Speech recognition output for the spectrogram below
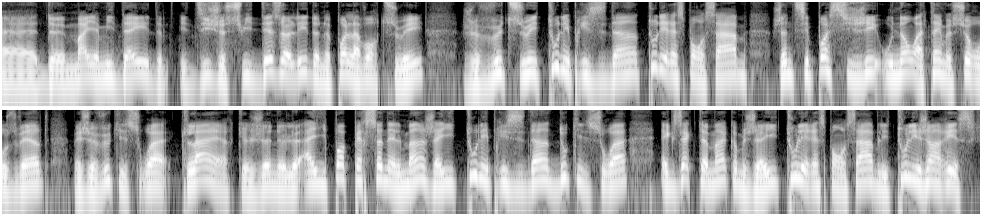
euh, de Miami-Dade, il dit je suis désolé de ne pas l'avoir tué. Je veux tuer tous les présidents, tous les responsables. Je ne sais pas si j'ai ou non atteint M. Roosevelt, mais je veux qu'il soit clair que je ne le haïs pas personnellement. J'haïs tous les présidents, d'où qu'ils soient, exactement comme j'haïs tous les responsables et tous les gens à risque.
